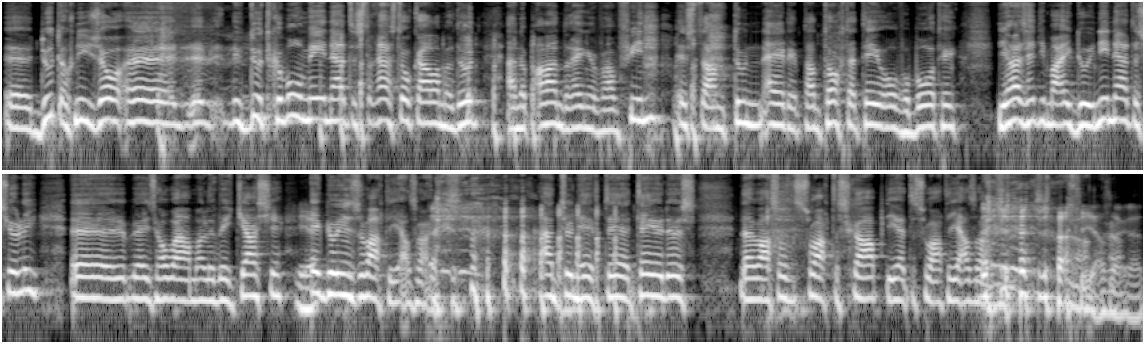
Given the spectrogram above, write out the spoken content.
eh, doe toch niet zo, eh, doe het gewoon mee net als de rest ook allemaal doet. En op aandringen van Fien is dan toen eigenlijk dan toch dat Theo overboord ging. Ja, zei hij, maar ik doe je niet net als jullie. Wij zouden allemaal een wit jasje. Ja. Ik doe je een zwarte jas aan. en toen heeft Theo dus, dat was een zwarte schaap, die had een zwarte jas. Zwarte jas aan.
